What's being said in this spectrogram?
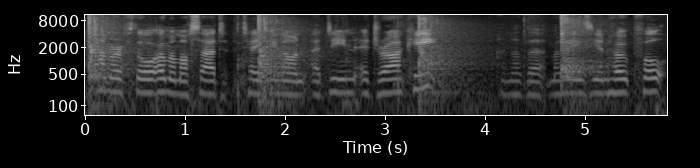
The Hammer of Thor, Omar Mosaad, taking on Addeen Idrakie, another Malaysian hopeful.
